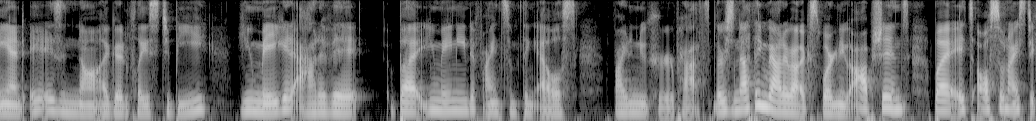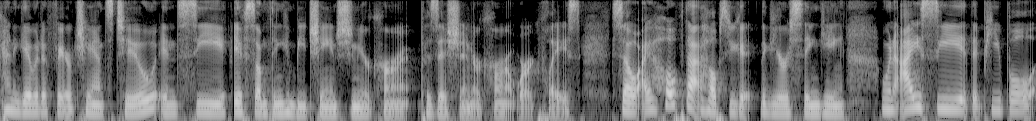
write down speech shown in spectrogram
and it is not a good place to be. You may get out of it, but you may need to find something else find a new career path. There's nothing bad about exploring new options, but it's also nice to kind of give it a fair chance too and see if something can be changed in your current position or current workplace. So I hope that helps you get the gears thinking. When I see that people,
